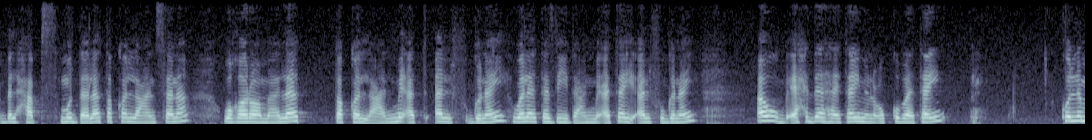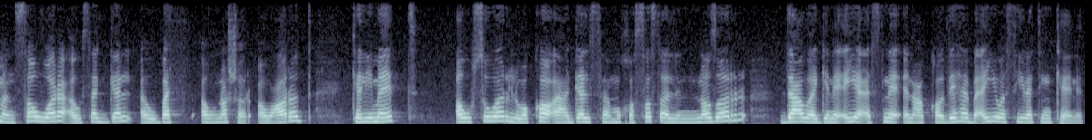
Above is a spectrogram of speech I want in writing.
بالحبس مدة لا تقل عن سنة وغرامة لا تقل عن 100 ألف جنيه ولا تزيد عن 200 ألف جنيه. أو بإحدى هاتين العقوبتين كل من صور أو سجل أو بث أو نشر أو عرض كلمات أو صور لوقائع جلسة مخصصة للنظر دعوى جنائية أثناء انعقادها بأي وسيلة كانت.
